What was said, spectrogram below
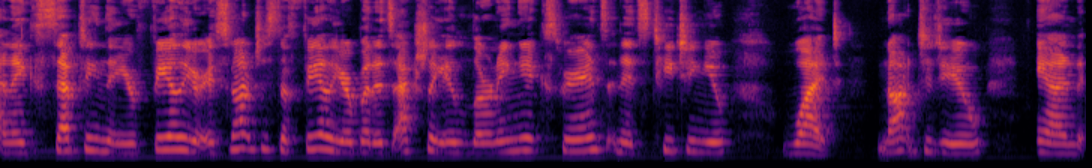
and accepting that your failure is not just a failure, but it's actually a learning experience and it's teaching you what not to do and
